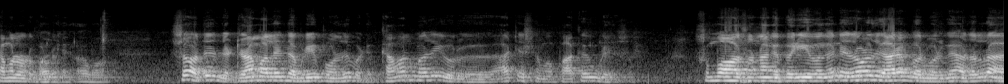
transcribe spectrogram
கமலோட படம் ஆமாம் ஸோ அது இந்த ட்ராமாலேருந்து அப்படியே போனது. பட் கமல் மாதிரி ஒரு ஆர்டிஸ்ட் நம்ம பார்க்கவே முடியாது சார். சும்மா சொன்னாங்க பெரியவங்கன்னு ஏதோ ஒரு ஆரம்பம் பாருங்க. அதெல்லாம்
